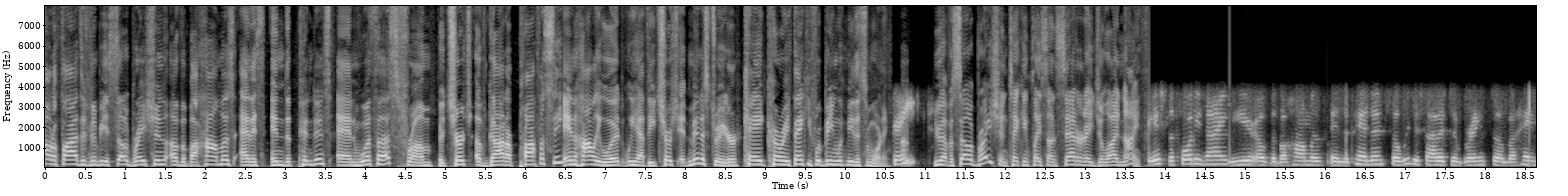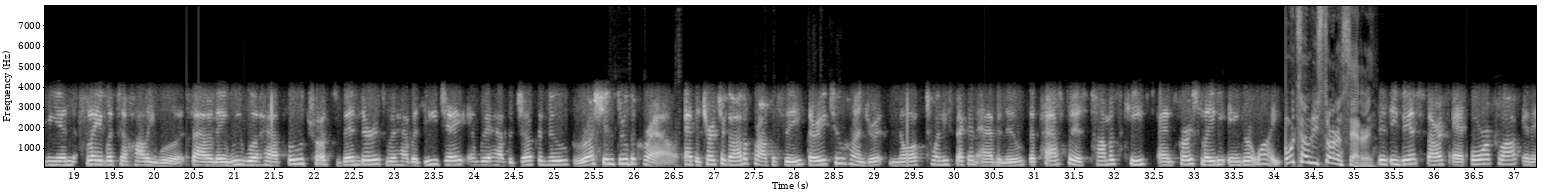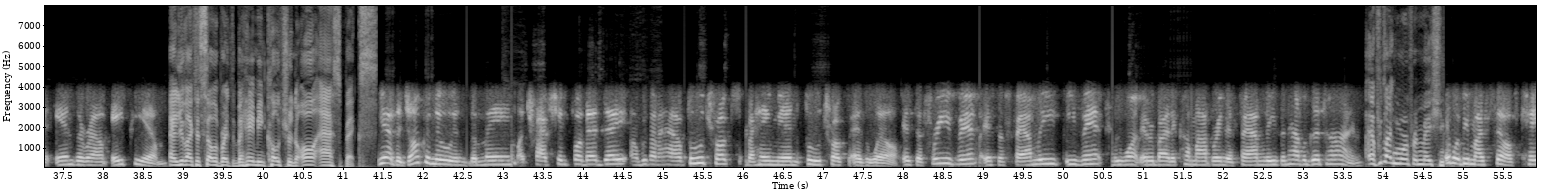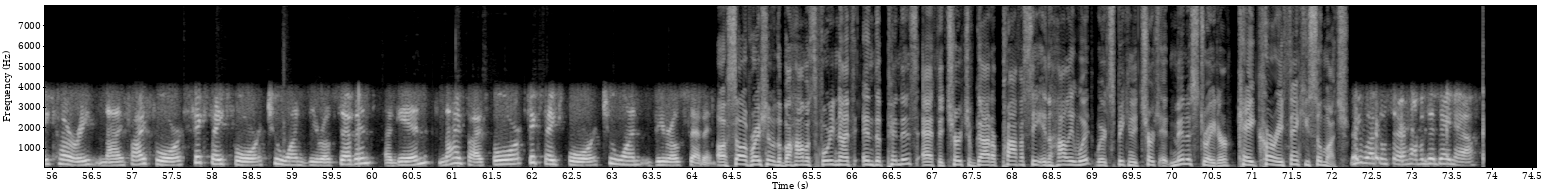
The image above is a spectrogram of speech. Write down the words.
Hot 5, there's going to be a celebration of the Bahamas and its independence. And with us from the Church of God of Prophecy in Hollywood, we have the church administrator, Kay Curry. Thank you for being with me this morning. Great. You have a celebration taking place on Saturday, July 9th. It's the 49th year of the Bahamas independence, so we decided to bring some Bahamian flavor to Hollywood. Saturday, we will have food trucks, vendors, we'll have a DJ, and we'll have the Junkanoo rushing through the crowd. At the Church of God of Prophecy, 3200 North 22nd Avenue, the pastor is Thomas Keeps and First Lady Ingrid White. What time do you start on Saturday? This event starts at 4 o'clock and it ends around 8 p.m. And you like to celebrate the Bahamian culture in all aspects aspects. Yeah, the Junkanoo is the main attraction for that day. Uh, we're going to have food trucks, Bahamian food trucks as well. It's a free event. It's a family event. We want everybody to come out, bring their families, and have a good time. If you'd like more information, it would be myself, Kay Curry, 954 684 2107. Again, 954 684 2107. A celebration of the Bahamas' 49th independence at the Church of God of Prophecy in Hollywood. We're speaking to Church Administrator Kay Curry. Thank you so much. You're welcome, sir. Have a good day now.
